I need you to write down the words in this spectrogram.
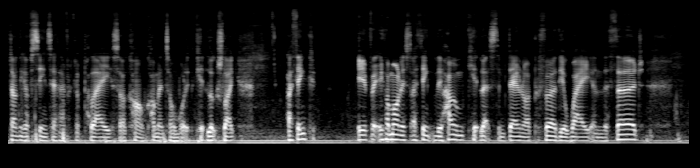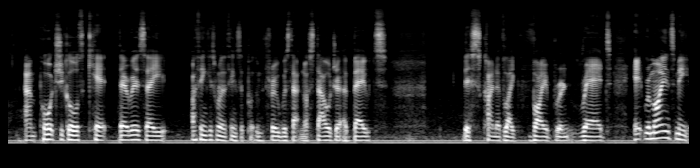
don't think I've seen South Africa play, so I can't comment on what the kit looks like. I think if if I'm honest, I think the home kit lets them down. I prefer the away and the third. And Portugal's kit, there is a I think it's one of the things that put them through was that nostalgia about this kind of like vibrant red. It reminds me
